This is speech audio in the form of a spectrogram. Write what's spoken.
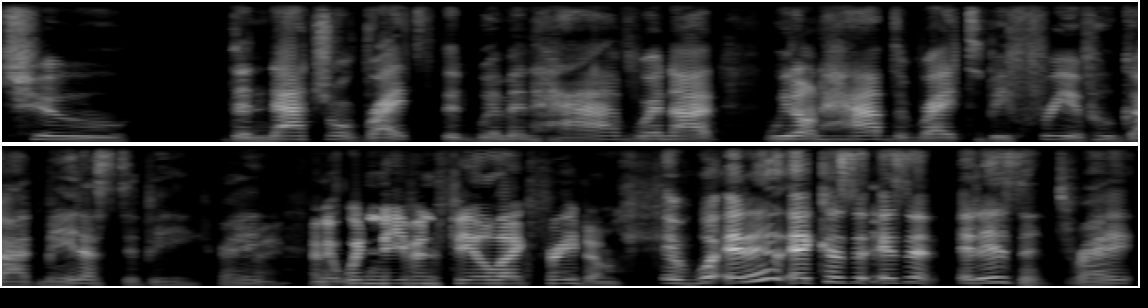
to the natural rights that women have, we're not, we don't have the right to be free of who God made us to be, right? right. And it wouldn't even feel like freedom. It, it is, because it isn't, it isn't, right?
